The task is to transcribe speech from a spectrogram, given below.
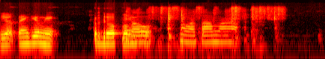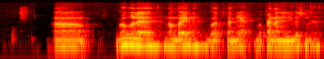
Iya, thank you nih terjawab banget. Yo, sama-sama. Uh, gue boleh nambahin ya buat kan ya, gue pengen nanya juga sebenarnya.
